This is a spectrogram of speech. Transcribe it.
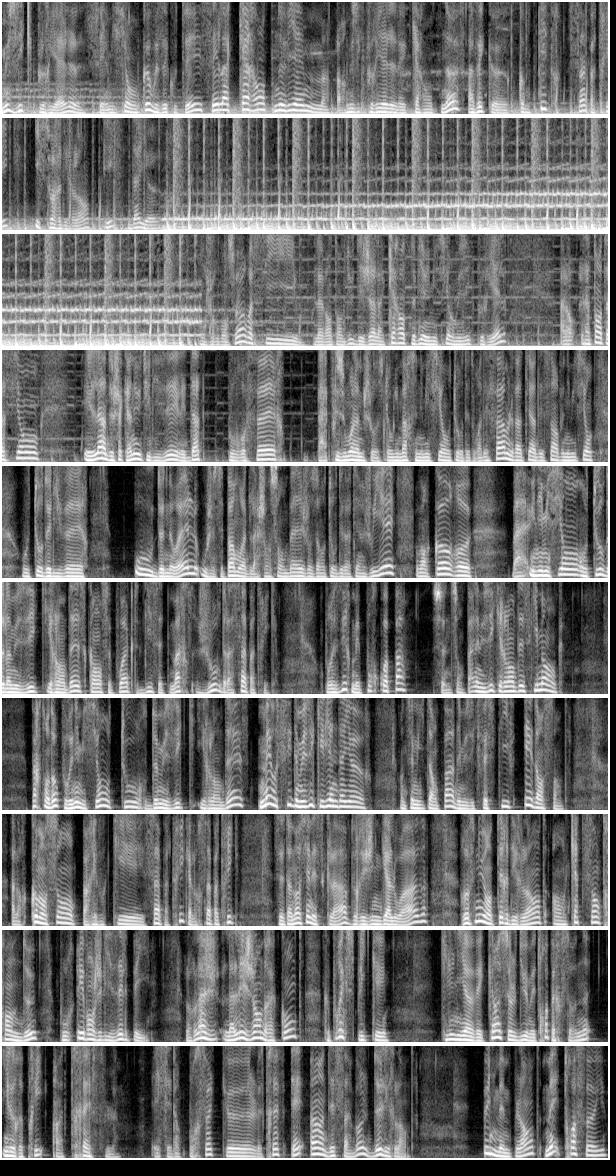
Musique plurielle, c'est l'émission que vous écoutez, c'est la 49e. Alors Musique plurielle 49 avec euh, comme titre Saint-Patrick, Histoire d'Irlande et d'ailleurs. Bonjour, bonsoir, voici, vous l'avez entendu déjà, la 49e émission en musique plurielle. Alors la tentation et là, de chaque année, utiliser les dates pour refaire bah, plus ou moins la même chose. Le 8 mars, une émission autour des droits des femmes. Le 21 décembre, une émission autour de l'hiver ou de Noël, ou je ne sais pas moi, de la chanson belge aux alentours du 21 juillet, ou encore euh, bah, une émission autour de la musique irlandaise quand se pointe le 17 mars, jour de la Saint-Patrick. On pourrait se dire, mais pourquoi pas? Ce ne sont pas les musiques irlandaises qui manquent. Partons donc pour une émission autour de musique irlandaise, mais aussi de musiques qui viennent d'ailleurs, en ne se limitant pas des musiques festives et dansantes. Alors commençons par évoquer Saint Patrick. Alors Saint Patrick, c'est un ancien esclave d'origine galloise, revenu en terre d'Irlande en 432 pour évangéliser le pays. Alors là, la légende raconte que pour expliquer qu'il n'y avait qu'un seul Dieu mais trois personnes, il pris un trèfle. Et c'est donc pour ça que le trèfle est un des symboles de l'Irlande. Une même plante, mais trois feuilles.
